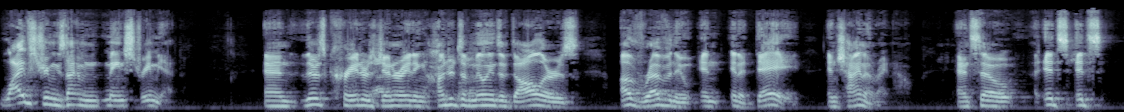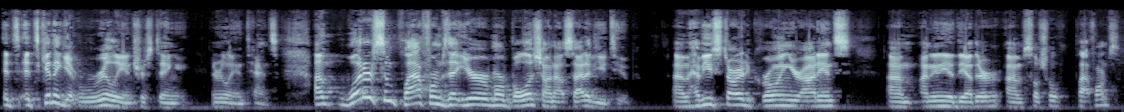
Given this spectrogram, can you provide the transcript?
live streaming is not even mainstream yet, and there's creators yeah. generating hundreds of millions of dollars of revenue in in a day in China right now, and so it's it's it's it's going to get really interesting and really intense. Um, what are some platforms that you're more bullish on outside of YouTube? Um, have you started growing your audience um, on any of the other um, social platforms?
